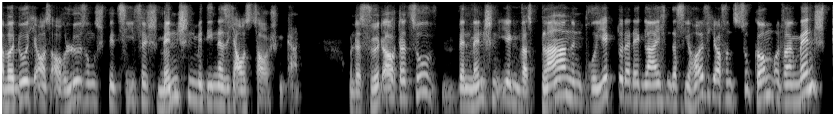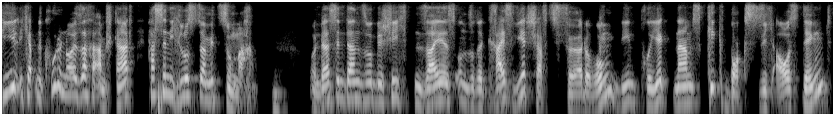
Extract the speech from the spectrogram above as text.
aber durchaus auch lösungsspezifisch Menschen, mit denen er sich austauschen kann. Und das führt auch dazu, wenn Menschen irgendwas planen, ein Projekt oder dergleichen, dass sie häufig auf uns zukommen und sagen, Mensch, Piel, ich habe eine coole neue Sache am Start, hast du nicht Lust, da mitzumachen? Und das sind dann so Geschichten, sei es unsere Kreiswirtschaftsförderung, die ein Projekt namens Kickbox sich ausdenkt,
